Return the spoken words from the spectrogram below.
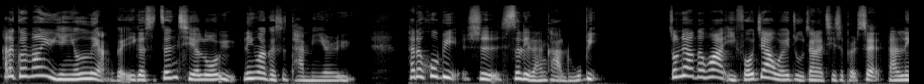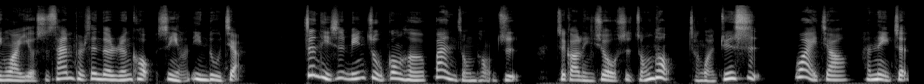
它的官方语言有两个，一个是曾切罗语，另外一个是坦米尔语。它的货币是斯里兰卡卢比。宗教的话，以佛教为主，占了七十 percent，但另外也有十三 percent 的人口信仰印度教。政体是民主共和半总统制，最高领袖是总统，掌管军事、外交和内政。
